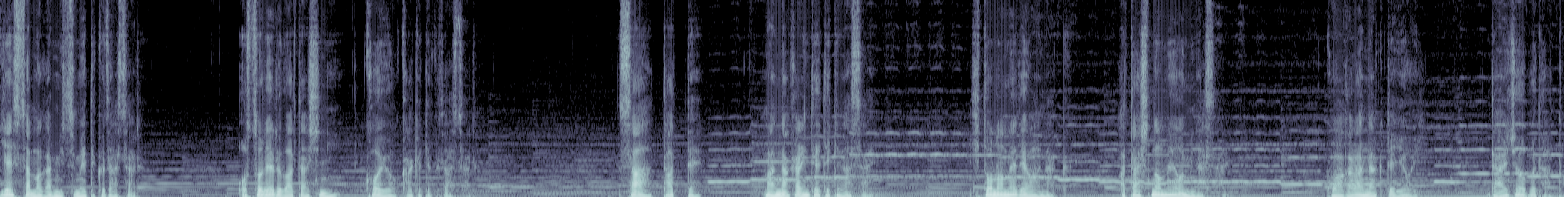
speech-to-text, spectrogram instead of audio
イエス様が見つめてくださる。恐れる私に声をかけてくださる。さあ立って。真ん中に出てきなさい。人の目ではなく私の目を見なさい。怖がらなくてよい。大丈夫だと。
